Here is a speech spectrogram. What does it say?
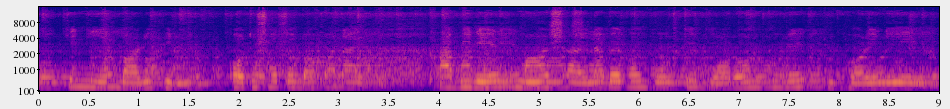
বউকে নিয়ে বাড়ি ফিরল। কত শত বাহানায় আবিরের মা শায়লা বেগম বউকে বরণ করে ঘরে নিয়ে এলো।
